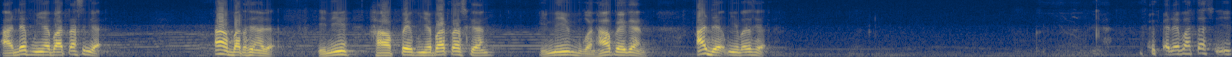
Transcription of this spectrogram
Ada punya batas nggak? Ah batasnya ada. Ini HP punya batas kan? Ini bukan HP kan? Ada punya batas? Gak ada batasnya.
